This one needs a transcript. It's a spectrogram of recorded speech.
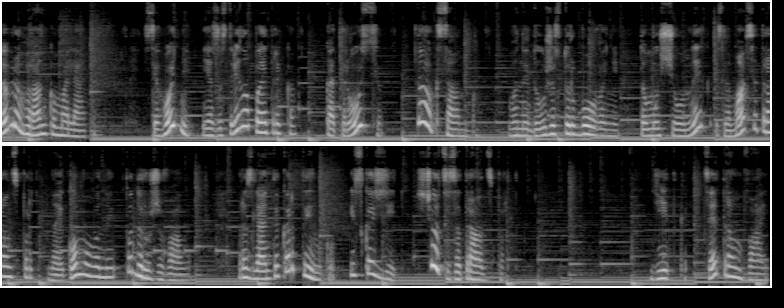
Доброго ранку, малята! Сьогодні я зустріла Петрика, Катрусю та Оксанку. Вони дуже стурбовані, тому що у них зламався транспорт, на якому вони подорожували. Розгляньте картинку і скажіть, що це за транспорт? Дітки, це трамвай.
